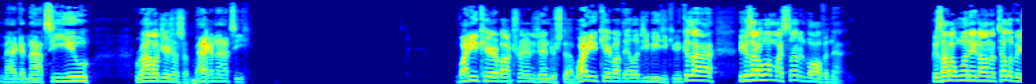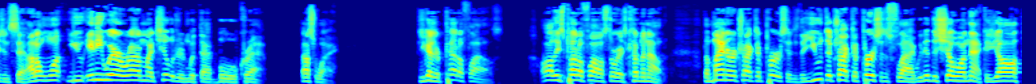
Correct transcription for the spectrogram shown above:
MAGA Nazi, you. Ronald, you're just a MAGA Nazi. Why do you care about transgender stuff? Why do you care about the LGBT community? Because I because I don't want my son involved in that. Because I don't want it on a television set. I don't want you anywhere around my children with that bull crap. That's why. You guys are pedophiles. All these pedophile stories coming out. The minor attracted persons, the youth attracted persons flag. We did the show on that because y'all,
